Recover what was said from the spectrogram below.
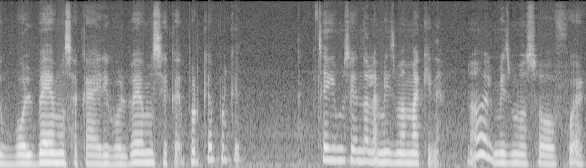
volvemos a caer y volvemos a caer. ¿Por qué? Porque seguimos siendo la misma máquina, ¿no? El mismo software,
